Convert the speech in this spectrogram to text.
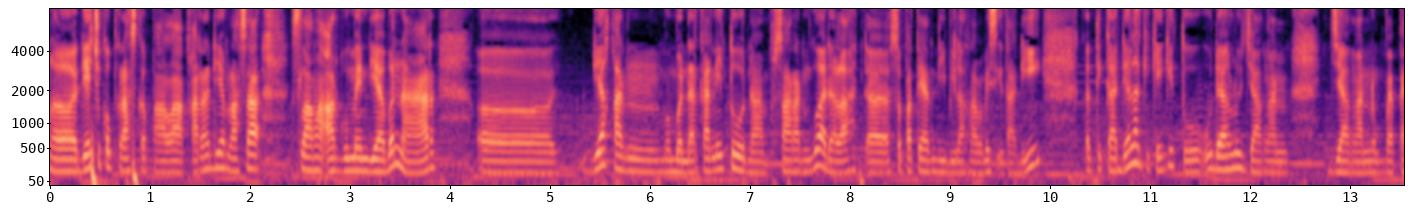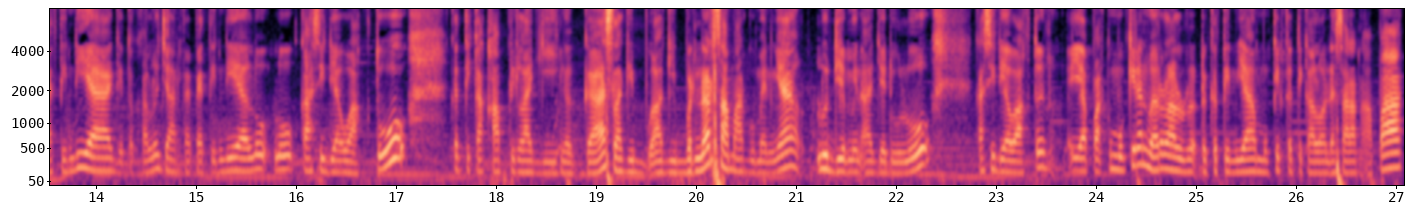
eh, dia cukup keras kepala karena dia merasa selama argumen dia benar eh, dia akan membenarkan itu. Nah, saran gue adalah eh, seperti yang dibilang sama Miss I tadi, ketika dia lagi kayak gitu, udah lu jangan jangan pepetin dia gitu. Kalau jangan pepetin dia, lu lu kasih dia waktu. Ketika Capri lagi ngegas, lagi lagi bener sama argumennya, lu diemin aja dulu, kasih dia waktu. Ya pak kemungkinan baru lalu deketin dia. Mungkin ketika lu ada saran apa,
